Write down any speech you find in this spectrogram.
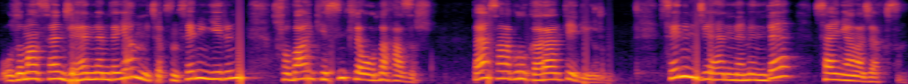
O zaman sen cehennemde yanmayacaksın. Senin yerin soban kesinlikle orada hazır. Ben sana bunu garanti ediyorum. Senin cehenneminde sen yanacaksın.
